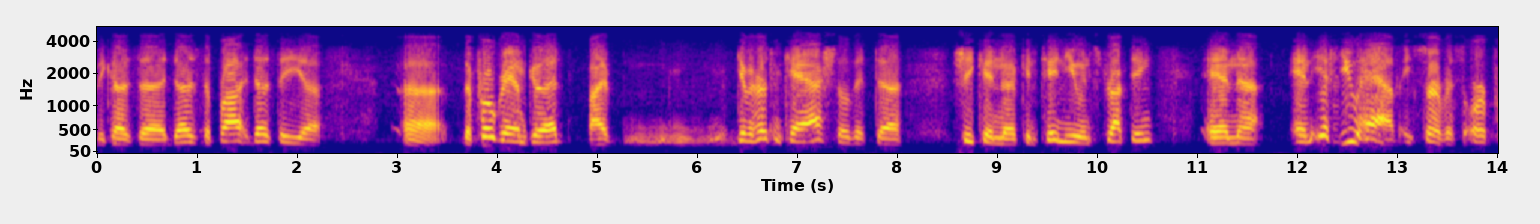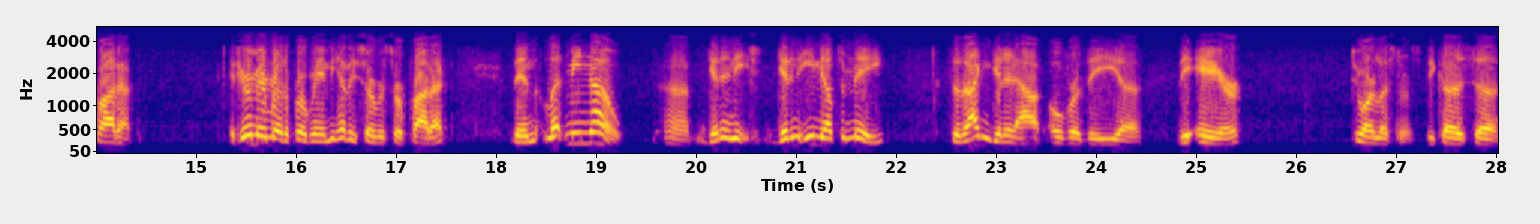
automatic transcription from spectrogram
because uh, does the pro- does the uh, uh, the program good by giving her some cash so that uh, she can uh, continue instructing. And uh, and if you have a service or a product, if you're a member of the program, you have a service or a product, then let me know. Uh, get an e- get an email to me so that I can get it out over the uh, the air to our listeners because uh,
